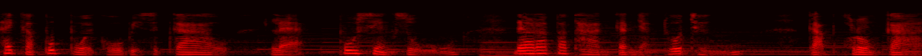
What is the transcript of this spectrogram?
ให้กับผู้ป่วยโควิด -19 และผู้เสี่ยงสูง ได้รับประทานกันอย่างทั่วถึง กับโครงการ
